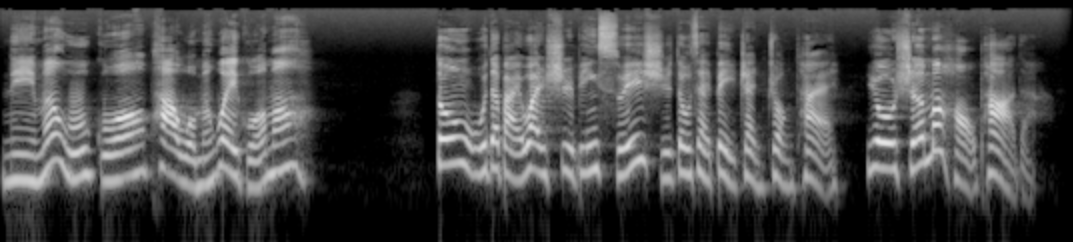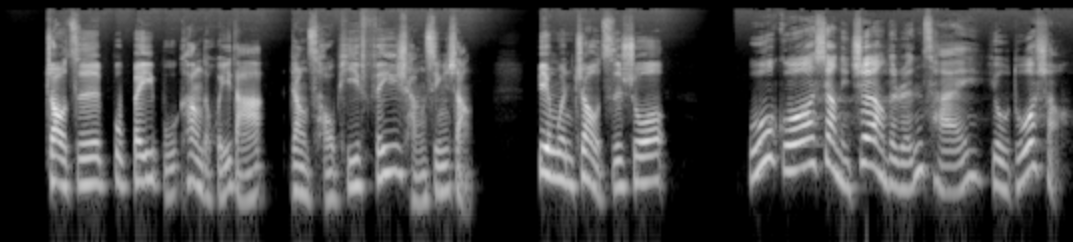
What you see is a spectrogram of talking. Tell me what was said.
你们吴国怕我们魏国吗？东吴的百万士兵随时都在备战状态，有什么好怕的？赵资不卑不亢的回答，让曹丕非常欣赏，便问赵资说：“吴国像你这样的人才有多少？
